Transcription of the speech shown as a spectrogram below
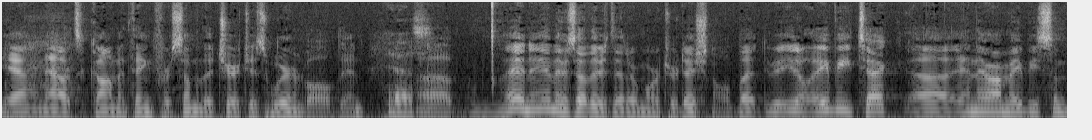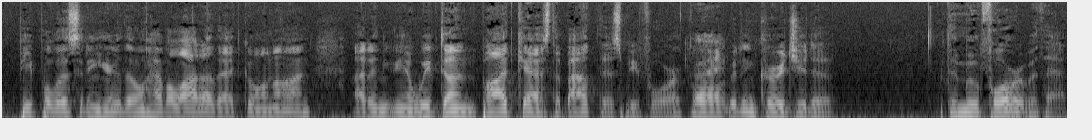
yeah. Now it's a common thing for some of the churches we're involved in. Yes, Uh, and, and there's others that are more traditional. But, you know, AV Tech, uh, and there are maybe some people listening here that don't have a lot of that going on. I didn't, you know, we've done podcasts about this before. Right. We'd encourage you to to move forward with that.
